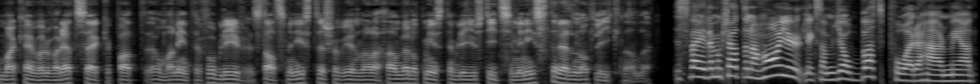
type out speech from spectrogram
Och man kan väl vara rätt säker på att om han inte får bli statsminister så vill man, han väl åtminstone bli justitieminister eller något liknande. Sverigedemokraterna har ju liksom jobbat på det här med att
